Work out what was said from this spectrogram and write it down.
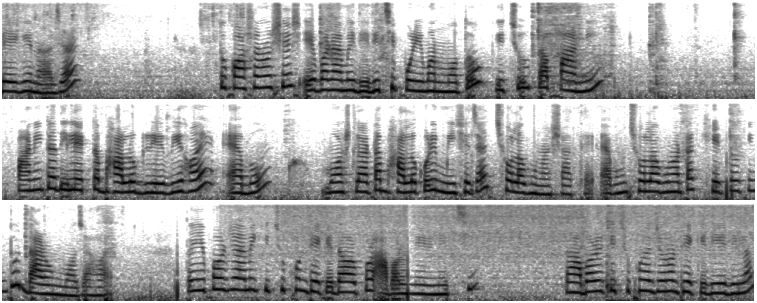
লেগে না যায়। তো কষানো শেষ, এবার আমি দিয়ে দিচ্ছি পরিমাণ মতো কিছুটা পানি। পানিটা দিলে একটা ভালো গ্রেভি হয় এবং মশলাটা ভালো করে মিশে যায় ছোলা ভুনার সাথে এবং ছোলা ভুনাটা খেতেও কিন্তু দারুণ মজা হয়। তো এই পর্যায়ে আমি কিছুক্ষণ ঢেকে দেওয়ার পর আবারও নেড়ে নিচ্ছি। তো আবারও কিছুক্ষণের জন্য ঢেকে দিয়ে দিলাম।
